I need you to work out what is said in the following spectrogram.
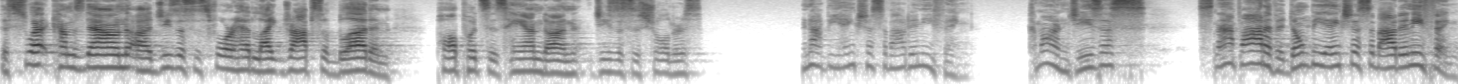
the sweat comes down uh, Jesus' forehead like drops of blood, and Paul puts his hand on Jesus' shoulders? Do not be anxious about anything. Come on, Jesus. Snap out of it. Don't be anxious about anything.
